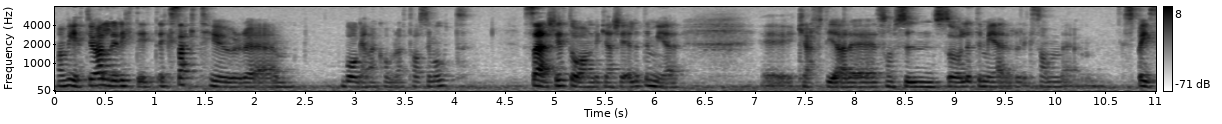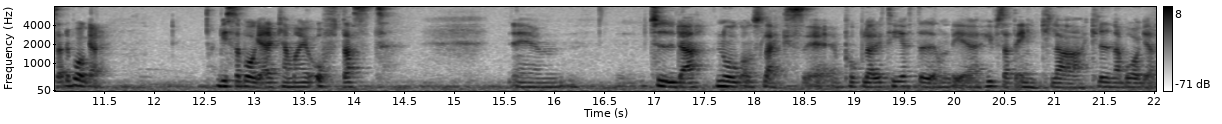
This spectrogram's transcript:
Man vet ju aldrig riktigt exakt hur eh, bågarna kommer att tas emot. Särskilt då om det kanske är lite mer eh, kraftigare som syns och lite mer liksom, eh, spacade bågar. Vissa bågar kan man ju oftast eh, tyda någon slags eh, popularitet i om det är hyfsat enkla, klina bågar.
